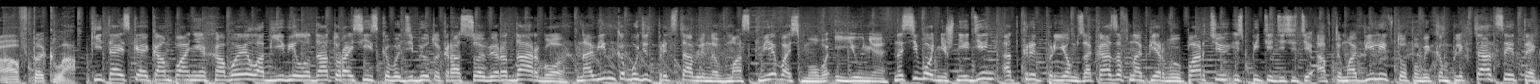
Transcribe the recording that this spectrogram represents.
Автоклаб. Китайская компания Havail объявила дату российского дебюта кроссовера Dargo. Новинка будет представлена в Москве 8 июня. На сегодняшний день открыт прием заказов на первую партию из 50 автомобилей в топовой комплектации Tech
